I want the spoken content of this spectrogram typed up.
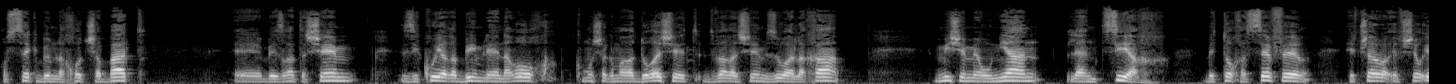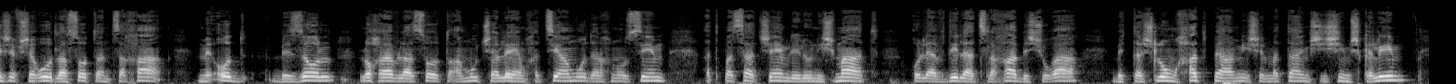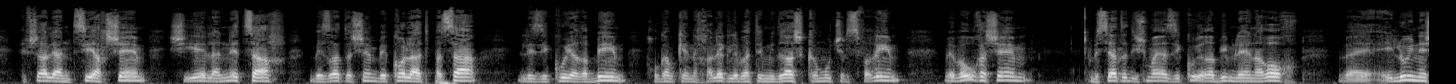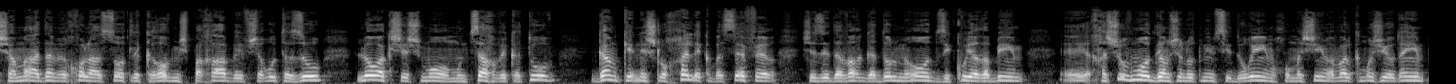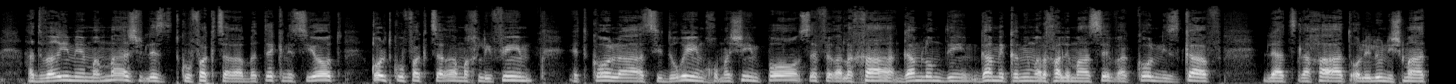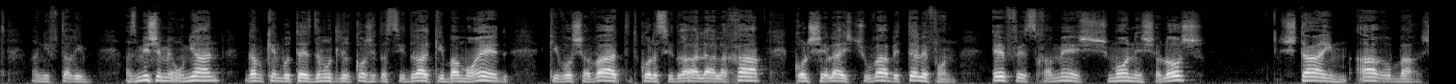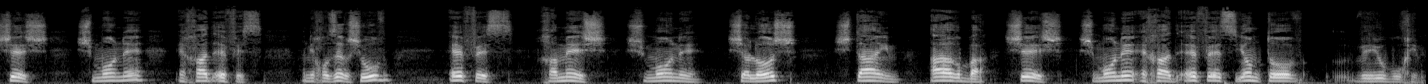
עוסק במלאכות שבת, אה, בעזרת השם, זיכוי הרבים לאין ארוך, כמו שהגמרא דורשת, דבר השם זו הלכה. מי שמעוניין להנציח בתוך הספר, אפשר, אפשר, יש אפשרות לעשות הנצחה מאוד בזול, לא חייב לעשות עמוד שלם, חצי עמוד, אנחנו עושים הדפסת שם לעילוי נשמת, או להבדיל להצלחה בשורה, בתשלום חד פעמי של 260 שקלים. אפשר להנציח שם שיהיה לנצח, בעזרת השם, בכל ההדפסה, לזיכוי הרבים. אנחנו גם כן נחלק לבתי מדרש כמות של ספרים, וברוך השם, בסייעתא דשמיא, זיכוי הרבים לאין ארוך. ועילוי נשמה אדם יכול לעשות לקרוב משפחה באפשרות הזו, לא רק ששמו מונצח וכתוב, גם כן יש לו חלק בספר, שזה דבר גדול מאוד, זיכוי הרבים. אה, חשוב מאוד גם שנותנים סידורים, חומשים, אבל כמו שיודעים, הדברים הם ממש לתקופה קצרה. בתי כנסיות, כל תקופה קצרה מחליפים את כל הסידורים, חומשים. פה ספר הלכה, גם לומדים, גם מקיימים הלכה למעשה, והכל נזקף להצלחת או לעילוי נשמת הנפטרים. אז מי שמעוניין, גם כן באותה הזדמנות לרכוש את הסדרה כי בא מועד, כי בוא שבת, את כל הסדרה להלכה, כל שאלה יש תשובה בטלפון 0583 246810. אני חוזר שוב, 0583 246810. יום טוב ויהיו ברוכים.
